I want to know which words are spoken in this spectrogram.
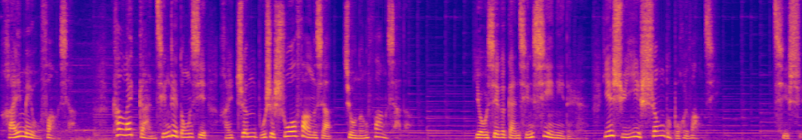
还没有放下，看来感情这东西还真不是说放下就能放下的。有些个感情细腻的人，也许一生都不会忘记。其实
